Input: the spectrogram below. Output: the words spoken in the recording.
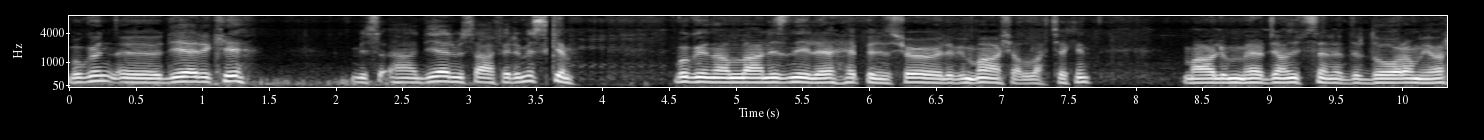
bugün e, diğer iki mis- ha, diğer misafirimiz kim? Bugün Allah'ın izniyle hepiniz şöyle bir maşallah çekin. Malum Mercan 3 senedir doğuramıyor.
